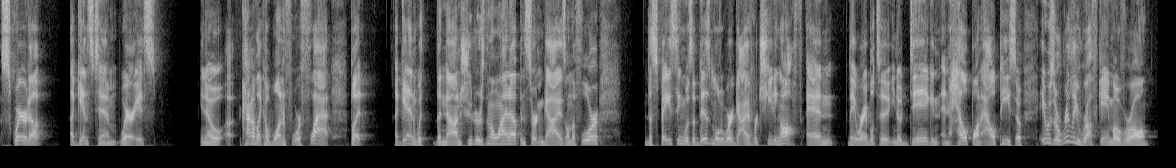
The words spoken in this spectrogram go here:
squared up against him, where it's, you know, uh, kind of like a 1 4 flat. But again, with the non shooters in the lineup and certain guys on the floor, the spacing was abysmal to where guys were cheating off and they were able to, you know, dig and, and help on Alp. So it was a really rough game overall.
